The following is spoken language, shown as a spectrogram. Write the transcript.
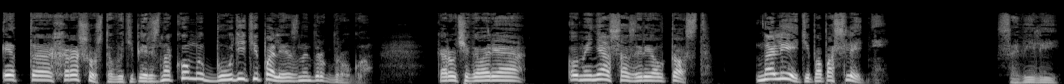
Это хорошо, что вы теперь знакомы, будете полезны друг другу. Короче говоря, у меня созрел тост. Налейте по последней». Савелий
